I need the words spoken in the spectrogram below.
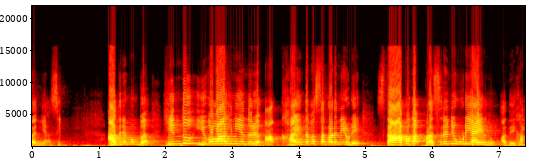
സന്യാസി. അതിനു മുമ്പ് ഹിന്ദു യുവവാഹിനി എന്നൊരു ഹൈന്ദവ സംഘടനയുടെ സ്ഥാപക പ്രസിഡന്റ് കൂടിയായിരുന്നു അദ്ദേഹം.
